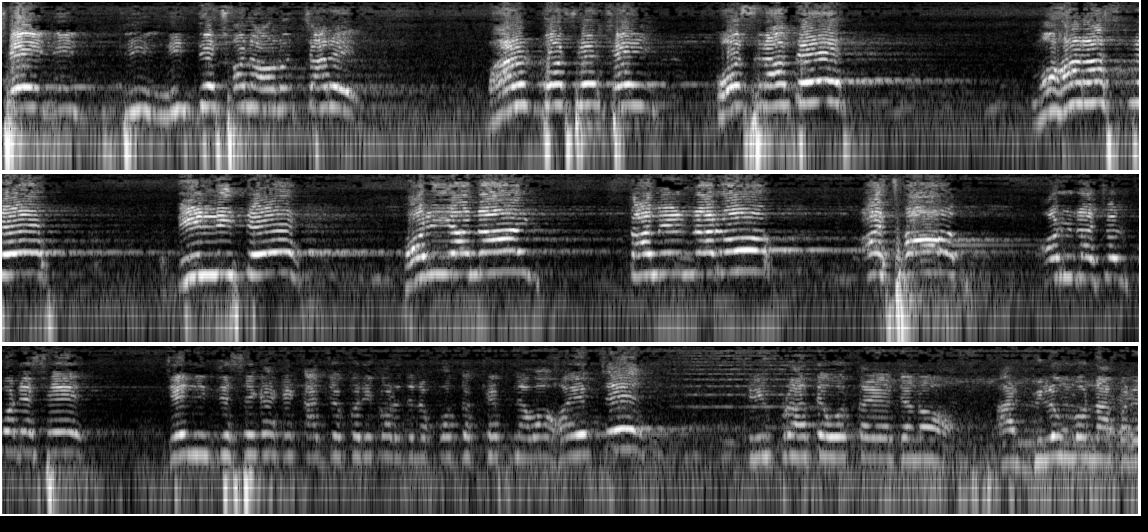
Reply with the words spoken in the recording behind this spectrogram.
সেই নির্দেশনা অনুসারে ভারতবর্ষের সেই গুজরাটে মহারাষ্ট্রে, দিল্লিতে, হরিয়ানায় অরুণাচল প্রদেশে যে নির্দেশিকাকে কার্যকরী করার জন্য পদক্ষেপ নেওয়া হয়েছে, ত্রিপুরাতেও তাই যেন আর বিলম্ব না করে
